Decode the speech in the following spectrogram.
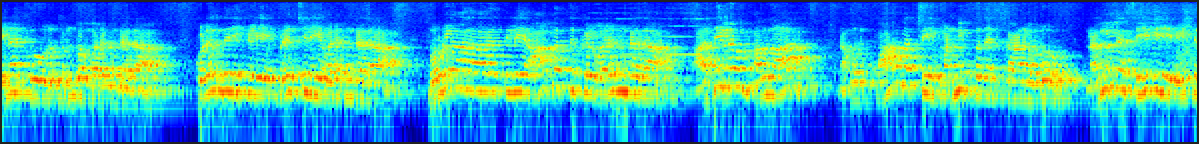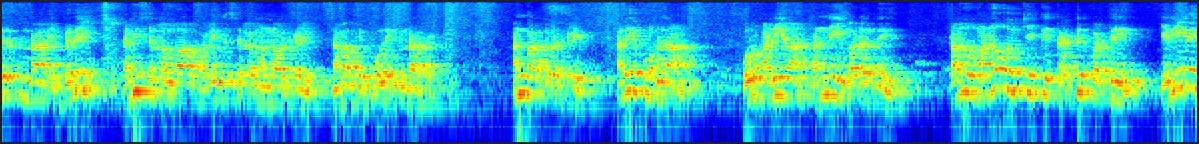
எனக்கு ஒரு துன்பம் வருகின்றதா? குழந்தைகளே பிரச்சனை வருகின்றதா? பொருளாதாரத்திலே ஆபத்துக்கள் வருகின்றதா? அதிலும் அல்லாஹ் நமது பாவத்தை மன்னிப்பதற்கான ஒரு நல்ல செய்தியை வைத்திருக்கின்றான் என்பதை நபி ஸல்லல்லாஹு வலிவு வஸல்லம் அன்னவர்கள் நமக்கு போதைக்கின்றார்கள். அன்பார்ந்தவர்களே அதே போன்றுதான் ஒரு அடியான் தன்னை மறந்து தனது மனோ இச்சைக்கு கட்டுப்பட்டு எல்லை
